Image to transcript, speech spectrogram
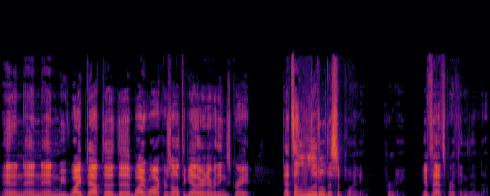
and and and we've wiped out the the White Walkers altogether, and everything's great. That's a little disappointing if that's where things end up.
